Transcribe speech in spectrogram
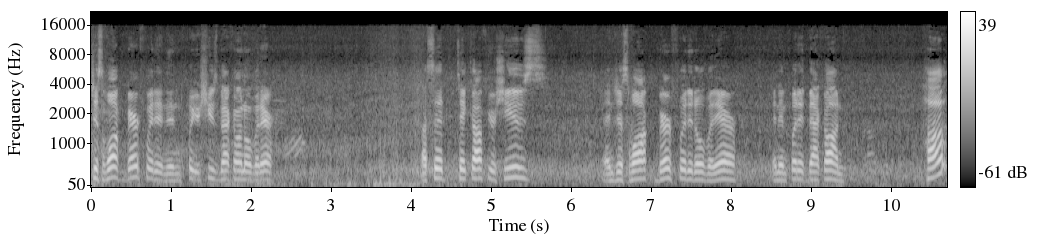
Just walk barefooted and put your shoes back on over there. I said take off your shoes and just walk barefooted over there and then put it back on. Huh?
